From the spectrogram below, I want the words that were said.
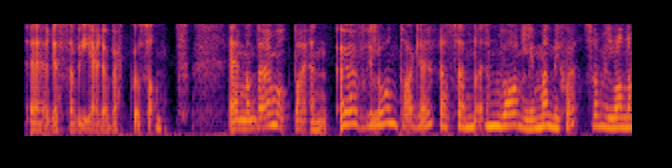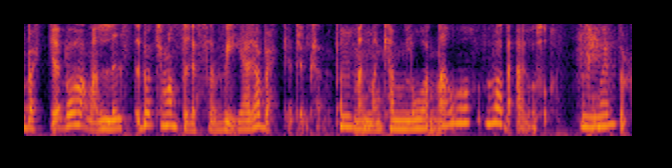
eh, reservera böcker och sånt. Är man däremot bara en övrig låntagare, alltså en, en vanlig människa som vill låna böcker, då, har man lite, då kan man inte reservera böcker till exempel. Men man kan låna och vara där och så. Jättebra.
